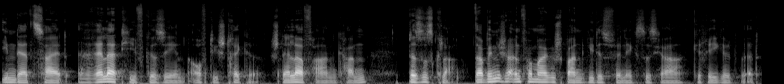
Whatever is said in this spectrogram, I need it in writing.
in der Zeit relativ gesehen auf die Strecke schneller fahren kann, das ist klar. Da bin ich einfach mal gespannt, wie das für nächstes Jahr geregelt wird.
